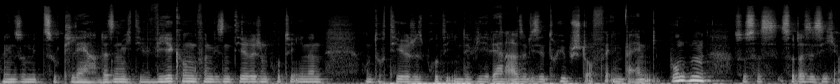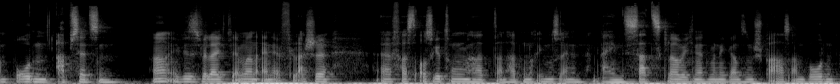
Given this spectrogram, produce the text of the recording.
und ihn somit zu klären. Das ist nämlich die Wirkung von diesen tierischen Proteinen und durch tierisches Protein werden also diese Trübstoffe im Wein gebunden, sodass, sodass sie sich am Boden absetzen. Ja, ihr wisst es vielleicht, wenn man eine Flasche äh, fast ausgetrunken hat, dann hat man noch immer so einen Weinsatz, glaube ich, nennt man den ganzen Spaß am Boden.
